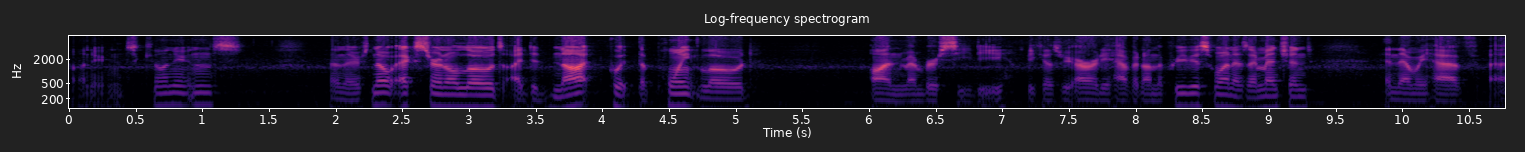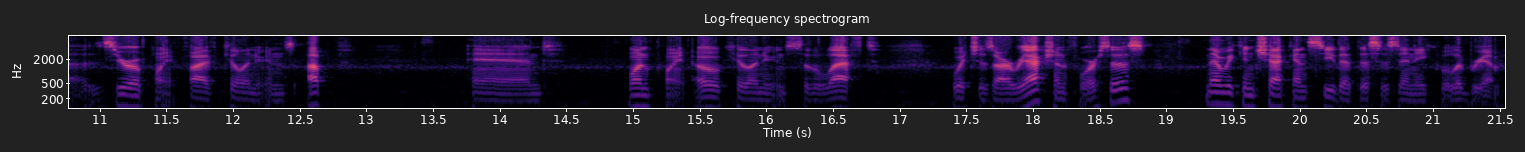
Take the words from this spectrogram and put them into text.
Kilonewtons, kilonewtons. And there's no external loads. I did not put the point load on member CD because we already have it on the previous one as I mentioned. And then we have uh, 0.5 kilonewtons up and 1.0 kilonewtons to the left, which is our reaction forces. And then we can check and see that this is in equilibrium.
